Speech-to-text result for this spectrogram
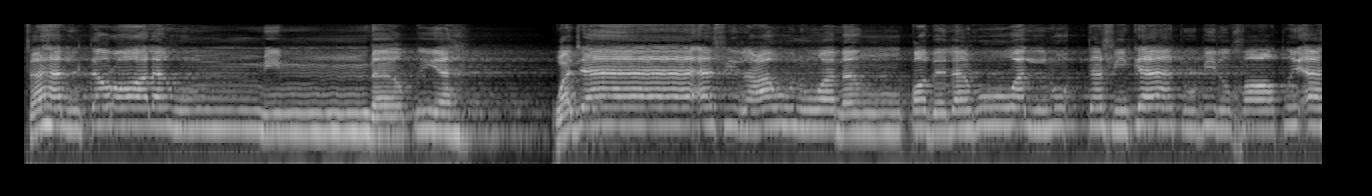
فهل ترى لهم من باقية؟ وجاء فرعون ومن قبله والمؤتفكات بالخاطئة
